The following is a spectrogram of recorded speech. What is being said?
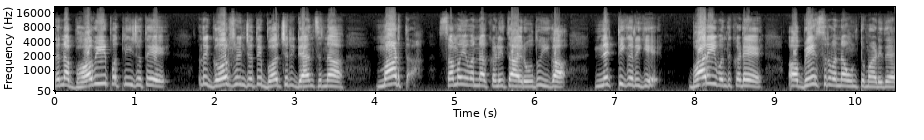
ತನ್ನ ಭಾವಿ ಪತ್ನಿ ಜೊತೆ, ಅಂದರೆ ಗರ್ಲ್ ಫ್ರೆಂಡ್ ಜೊತೆ ಭರ್ಜರಿ ಡ್ಯಾನ್ಸನ್ನು ಮಾಡ್ತಾ ಸಮಯವನ್ನು ಕಳೀತಾ ಇರೋದು ಈಗ ನೆಟ್ಟಿಗರಿಗೆ ಭಾರಿ ಒಂದು ಕಡೆ ಬೇಸರವನ್ನು ಉಂಟು ಮಾಡಿದೆ.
